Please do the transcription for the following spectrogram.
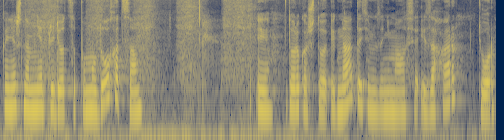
Конечно, мне придется помудохаться. И только что Игнат этим занимался, и Захар тер.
